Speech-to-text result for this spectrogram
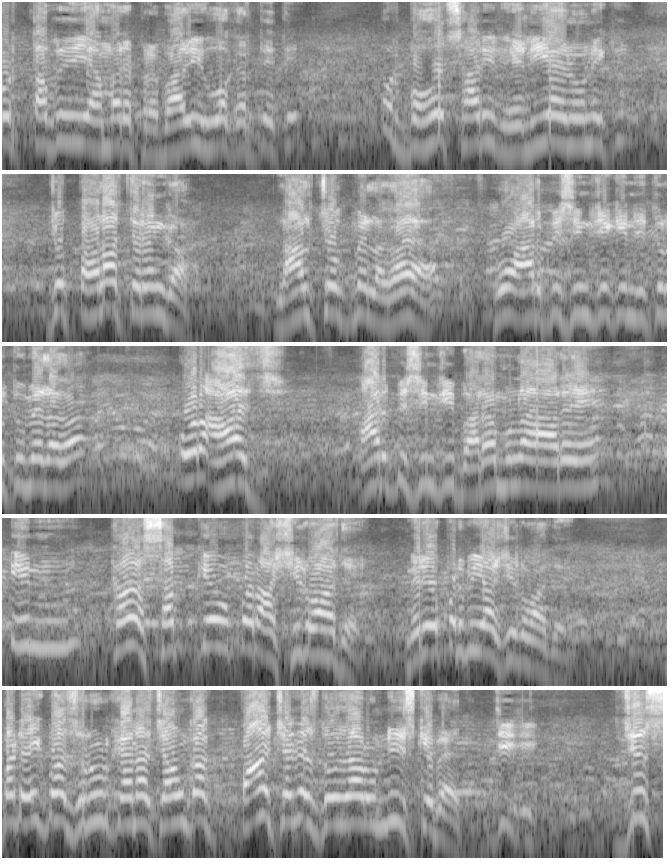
और तब ये हमारे प्रभारी हुआ करते थे और बहुत सारी रैलियाँ इन्होंने की जो पहला तिरंगा लाल चौक में लगाया वो आर पी सिंह जी के नेतृत्व में लगा और आज आर पी सिंह जी बारामूला आ रहे हैं इनका सबके ऊपर आशीर्वाद है मेरे ऊपर भी आशीर्वाद है। बट एक बात ज़रूर कहना चाहूँगा पाँच अगस्त 2019 के बाद जी जी। जिस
